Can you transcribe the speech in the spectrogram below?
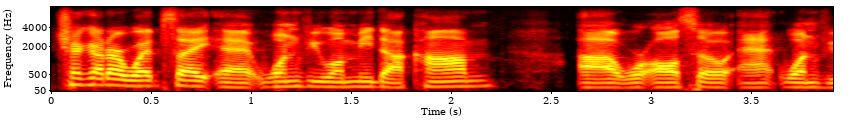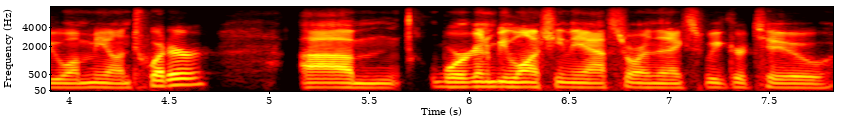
check out our website at 1v1me.com. Uh, we're also at 1v1me on Twitter. Um, we're going to be launching the App Store in the next week or two,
